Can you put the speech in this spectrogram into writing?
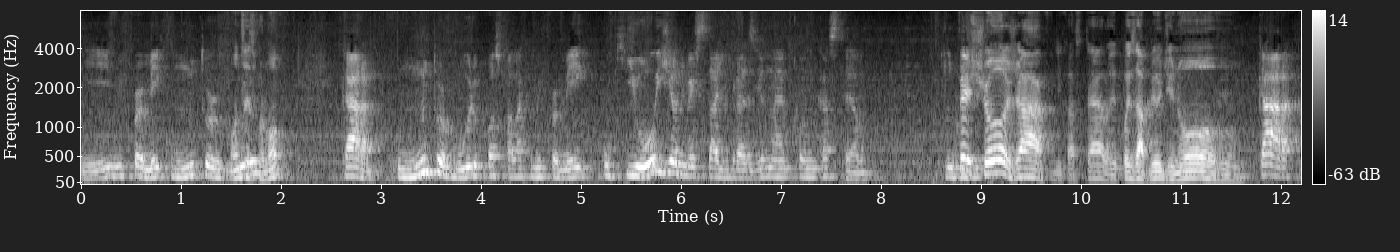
E me formei com muito orgulho. Onde você se formou? Cara, com muito orgulho posso falar que eu me formei o que hoje é a Universidade do Brasil, na época no Castelo. Inclusive, Fechou já de Castelo, depois abriu de novo. Cara,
